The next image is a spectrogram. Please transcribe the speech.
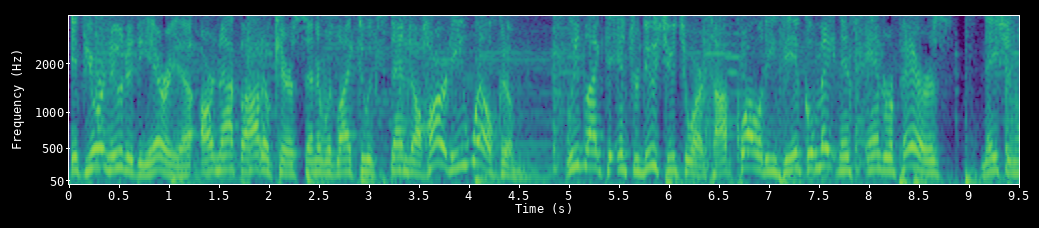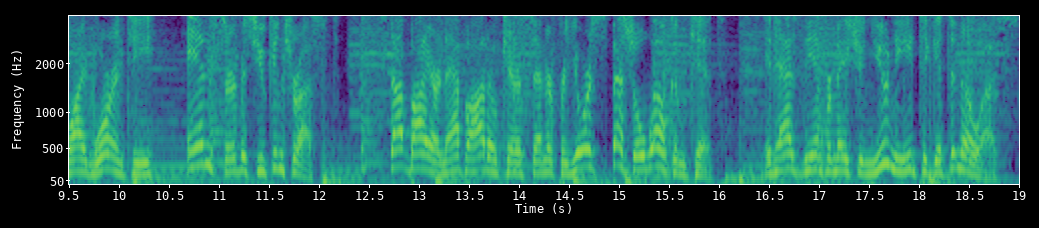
If you're new to the area, our Napa Auto Care Center would like to extend a hearty welcome. We'd like to introduce you to our top quality vehicle maintenance and repairs, nationwide warranty, and service you can trust. Stop by our Napa Auto Care Center for your special welcome kit. It has the information you need to get to know us.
